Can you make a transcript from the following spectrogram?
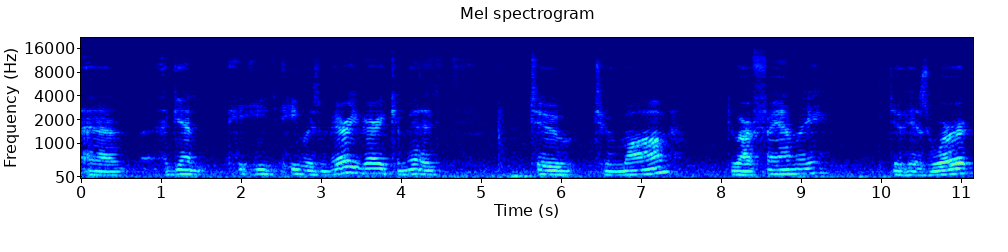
uh, again, he, he, he was very, very committed to, to mom, to our family, to his work,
